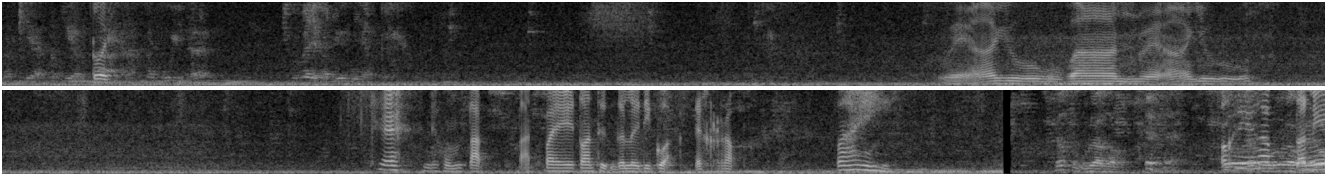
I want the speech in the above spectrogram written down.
มันเครียดมันเครียดตุ้ยมันคุยนะมันไม่อยากมายืนเงียบ Where are you หมู่บ้าน Where are you เคเดี๋ยวผมตัดตัดไปตอนถึงกันเลยดีกว่านะครับ ไป Rất tủ đường rồi โอเคครับ ตอนนี้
